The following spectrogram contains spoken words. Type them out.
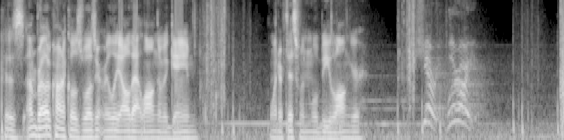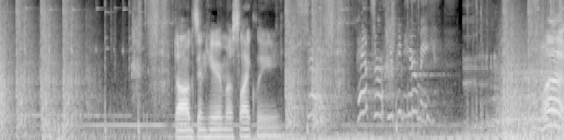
Because Umbrella Chronicles wasn't really all that long of a game. Wonder if this one will be longer. Sherry, where are you? Dogs in here, most likely. Sherry! Answer if you can hear me! What?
